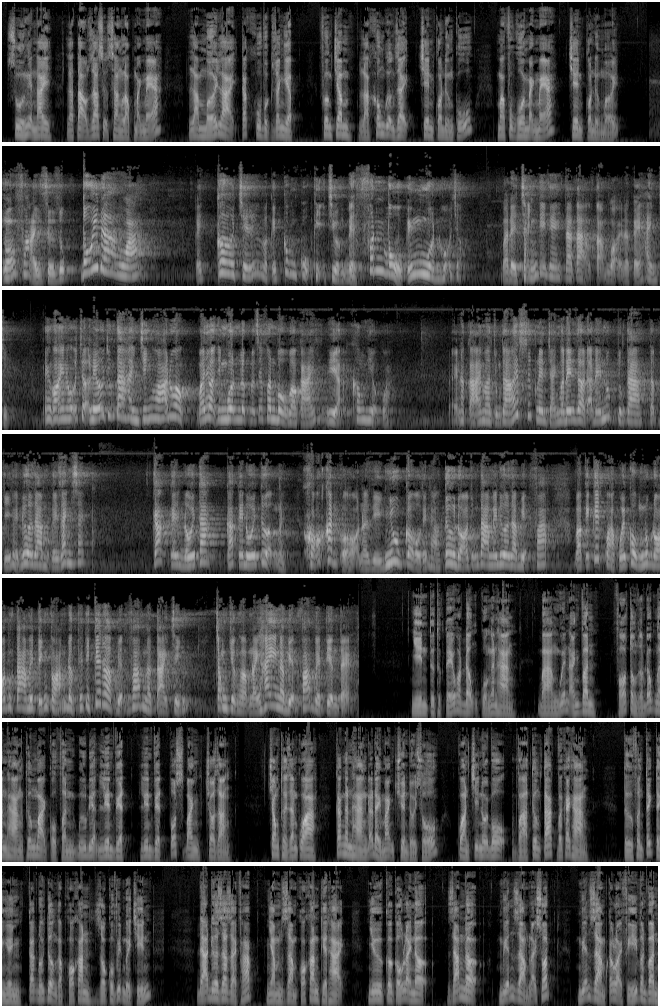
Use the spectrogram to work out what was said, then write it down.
Xu hướng hiện nay là tạo ra sự sàng lọc mạnh mẽ, làm mới lại các khu vực doanh nghiệp. Phương châm là không gượng dậy trên con đường cũ mà phục hồi mạnh mẽ trên con đường mới. Nó phải sử dụng tối đa hóa cái cơ chế và cái công cụ thị trường để phân bổ cái nguồn hỗ trợ và để tránh cái, cái ta tạo tạm gọi là cái hành trình. Cái gọi là hỗ trợ nếu chúng ta hành chính hóa đúng không? Và như vậy thì nguồn lực nó sẽ phân bổ vào cái gì ạ? Không hiệu quả. Đấy là cái mà chúng ta hết sức lên tránh và đến giờ đã đến lúc chúng ta thậm chí phải đưa ra một cái danh sách. Các cái đối tác các cái đối tượng này khó khăn của họ là gì nhu cầu thế nào từ đó chúng ta mới đưa ra biện pháp và cái kết quả cuối cùng lúc đó chúng ta mới tính toán được thế thì kết hợp biện pháp là tài chính trong trường hợp này hay là biện pháp về tiền tệ. Nhìn từ thực tế hoạt động của ngân hàng, bà Nguyễn Ánh Vân, Phó Tổng Giám đốc Ngân hàng Thương mại Cổ phần Bưu điện Liên Việt, Liên Việt Postbank cho rằng, trong thời gian qua, các ngân hàng đã đẩy mạnh chuyển đổi số, quản trị nội bộ và tương tác với khách hàng. Từ phân tích tình hình các đối tượng gặp khó khăn do COVID-19, đã đưa ra giải pháp nhằm giảm khó khăn thiệt hại như cơ cấu lại nợ, giãn nợ, miễn giảm lãi suất, miễn giảm các loại phí vân vân.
